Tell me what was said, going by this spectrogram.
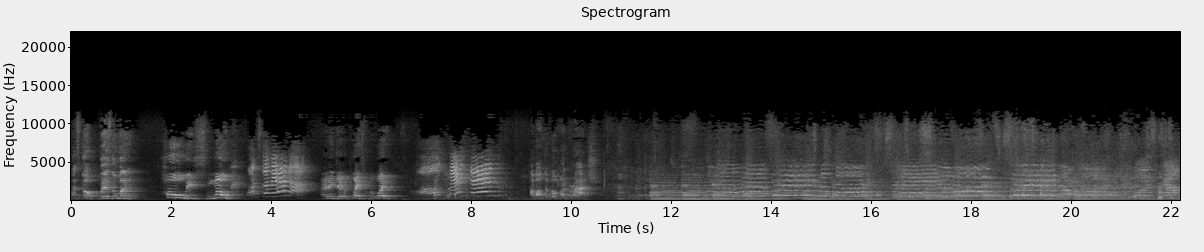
Let's go. Where's the wedding? About the Biltmore Garage? Down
